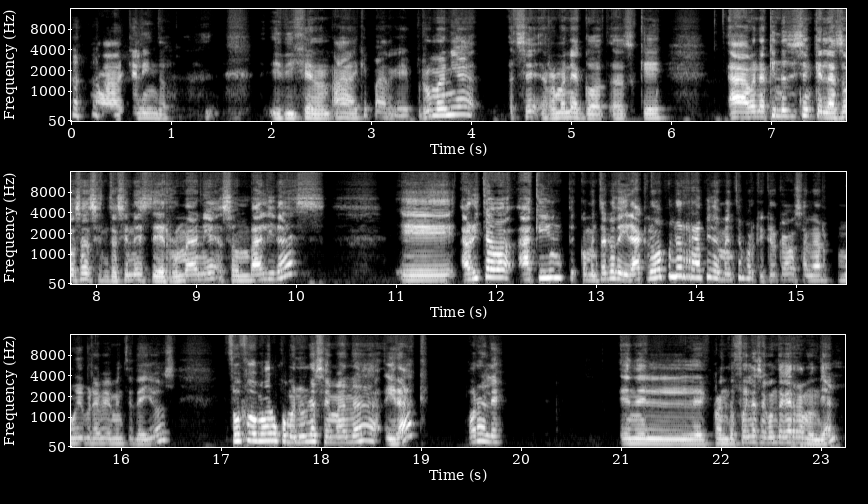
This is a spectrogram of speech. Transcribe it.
ah, qué lindo. Y dijeron, ah, qué padre. Rumania Rumania God, es que. Ah, bueno, aquí nos dicen que las dos asentaciones de Rumania son válidas. Eh, ahorita aquí hay un comentario de Irak, lo voy a poner rápidamente porque creo que vamos a hablar muy brevemente de ellos. Fue formado como en una semana Irak, órale, en el cuando fue la Segunda Guerra Mundial.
